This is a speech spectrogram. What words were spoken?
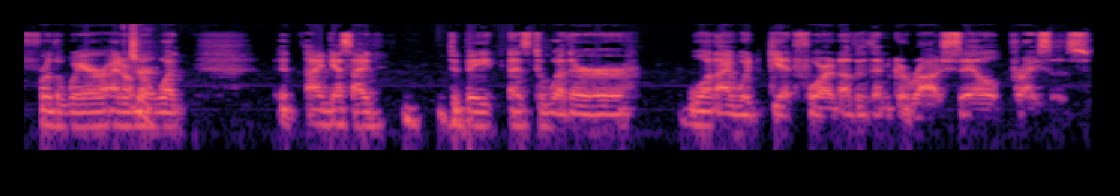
for the wear. I don't Sure. know what. It, I guess I'd debate as to whether what I would get for it other than garage sale prices.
